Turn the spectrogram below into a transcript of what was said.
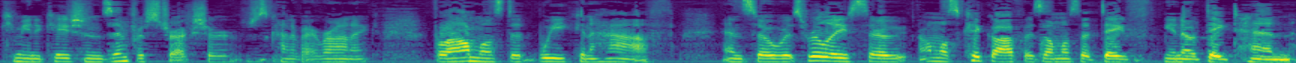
communications infrastructure, which is kind of ironic, for almost a week and a half. And so it's really, so almost kickoff is almost at day, you know, day 10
